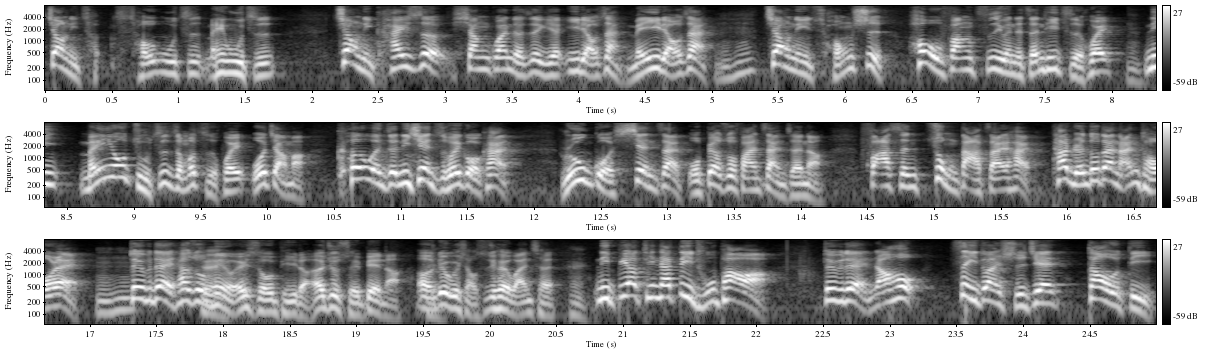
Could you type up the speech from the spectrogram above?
叫你筹筹物资没物资。叫你开设相关的这个医疗站，没医疗站；叫你从事后方资源的整体指挥，你没有组织怎么指挥？我讲嘛，柯文哲，你现在指挥给我看。如果现在我不要说发生战争了、啊，发生重大灾害，他人都在南投嘞，对不对？他说没有 SOP 了，那就随便了，哦，六个小时就可以完成。你不要听他地图炮啊，对不对？然后这一段时间到底？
